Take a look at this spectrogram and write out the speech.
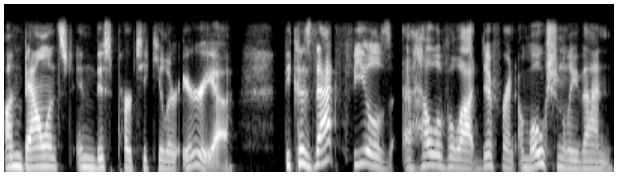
unbalanced in this particular area? Because that feels a hell of a lot different emotionally than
